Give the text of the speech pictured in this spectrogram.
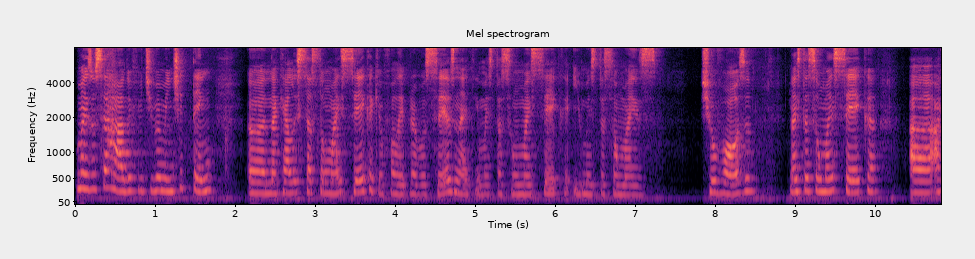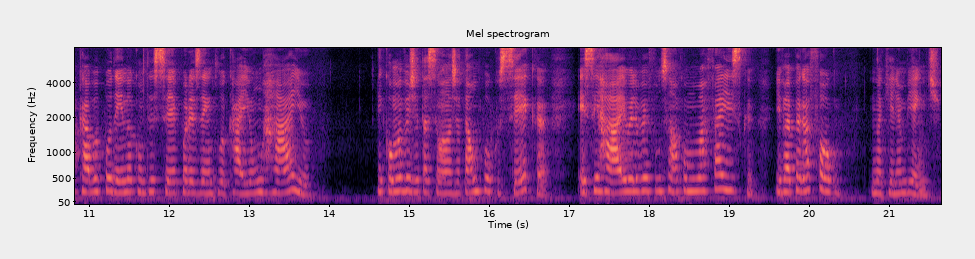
Mas o Cerrado efetivamente tem, uh, naquela estação mais seca que eu falei para vocês, né? Tem uma estação mais seca e uma estação mais chuvosa. Na estação mais seca, acaba podendo acontecer, por exemplo, cair um raio e como a vegetação ela já está um pouco seca, esse raio ele vai funcionar como uma faísca e vai pegar fogo naquele ambiente.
